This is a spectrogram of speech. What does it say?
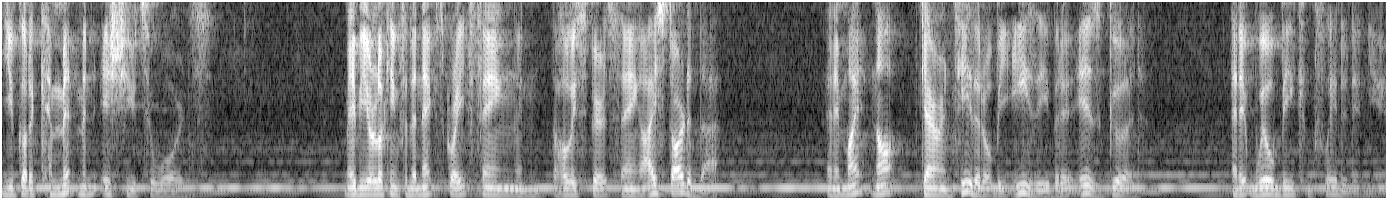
you've got a commitment issue towards. Maybe you're looking for the next great thing, and the Holy Spirit's saying, I started that. And it might not guarantee that it'll be easy, but it is good, and it will be completed in you.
